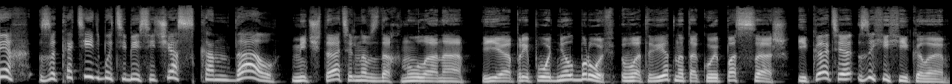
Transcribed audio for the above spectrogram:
«Эх, закатить бы тебе сейчас скандал!» – мечтательно вздохнула она. Я приподнял бровь в ответ на такой пассаж, и Катя захихикала.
